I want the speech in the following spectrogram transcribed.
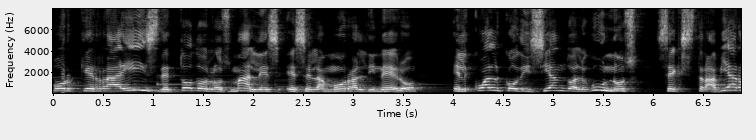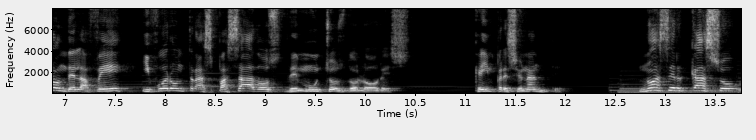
Porque raíz de todos los males es el amor al dinero, el cual codiciando algunos se extraviaron de la fe y fueron traspasados de muchos dolores. Qué impresionante. No hacer caso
